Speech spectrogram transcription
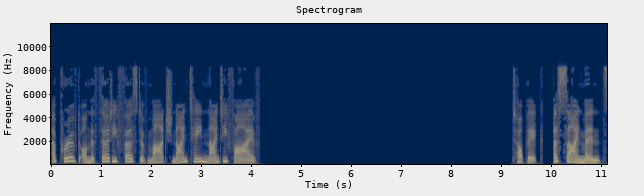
approved on 31 March 1995. Topic: Assignments.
